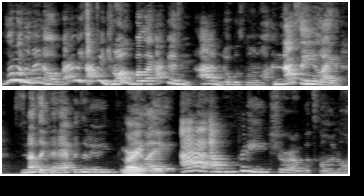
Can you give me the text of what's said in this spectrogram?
little do they know, Riley, I be drunk, but like I can, I know what's going on. I'm not saying like nothing could happen to me, Right. Like I, I'm pretty sure of what's going on.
